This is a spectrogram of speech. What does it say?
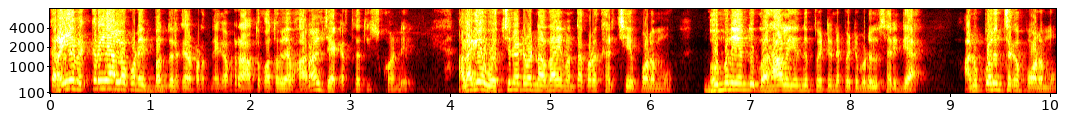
క్రయ విక్రయాల్లో కూడా ఇబ్బందులు కనపడుతున్నాయి కాబట్టి రాత కొత్త వ్యవహారాలు జాగ్రత్తగా తీసుకోండి. అలాగే వచ్చినటువంటి ఆదాయం అంతా కూడా ఖర్చు అయిపోవడము భూముల ఎందు గ్రహాల ఎందు పెట్టిన పెట్టుబడులు సరిగ్గా అనుకూలించకపోవడము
